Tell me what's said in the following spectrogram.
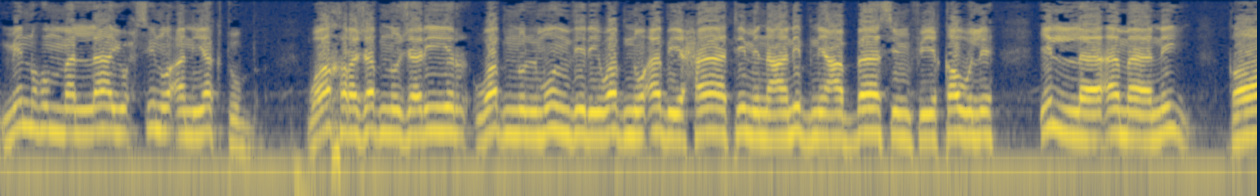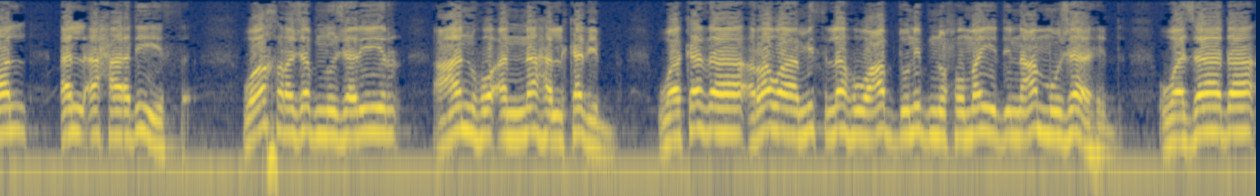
منهم من لا يحسن أن يكتب. وأخرج ابن جرير وابن المنذر وابن أبي حاتم عن ابن عباس في قوله إلا أماني. قال الأحاديث. وأخرج ابن جرير عنه أنها الكذب. وكذا روى مثله عبد بن حميد عن مجاهد. وزاد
